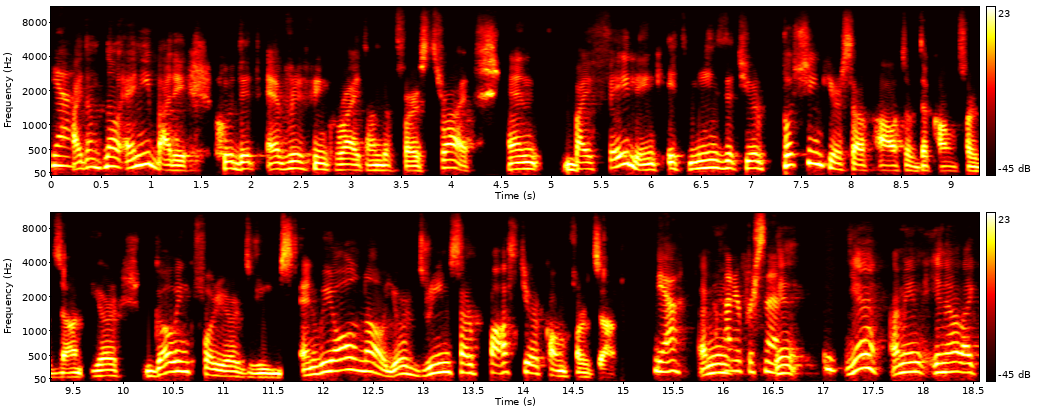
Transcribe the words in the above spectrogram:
Yeah. I don't know anybody who did everything right on the first try. And by failing, it means that you're pushing yourself out of the comfort zone. You're going for your dreams. And we all know your dreams are past your comfort zone. Yeah. I mean, 100%. Eh, yeah. I mean, you know, like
